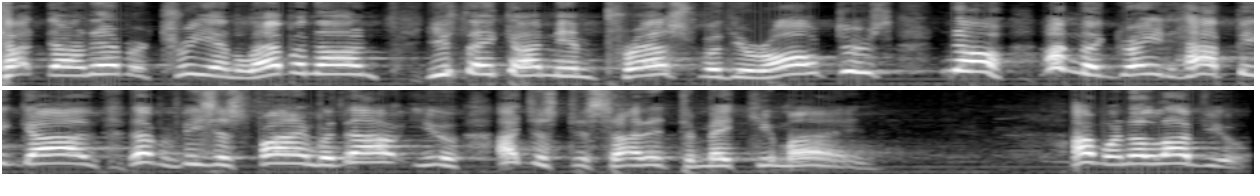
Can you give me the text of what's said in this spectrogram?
cut down every tree in Lebanon, you think I'm impressed with your altars? No, I'm the great happy God that would be just fine without you. I just decided to make you mine. I want to love you.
